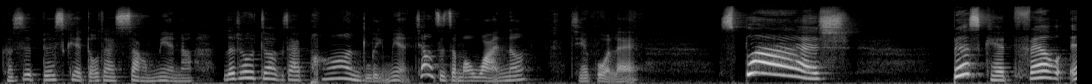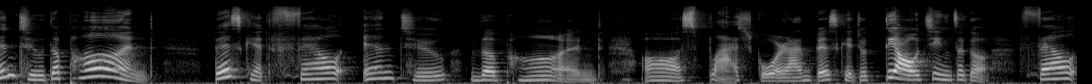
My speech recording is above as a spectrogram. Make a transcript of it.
可是 Biscuit 都在上面呢，little duck 在 pond 里面，这样子怎么玩呢？结果嘞 ？Splash! Biscuit fell into the pond. Biscuit fell into the pond. 哦，splash！果然，Biscuit 就掉进这个 fell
